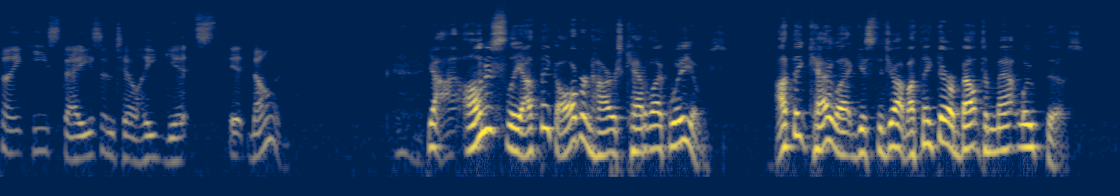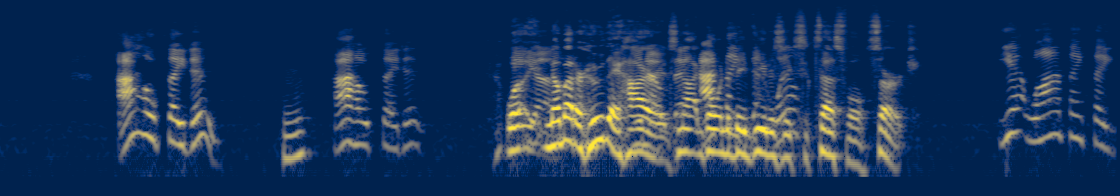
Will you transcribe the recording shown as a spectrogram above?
think he stays until he gets it done. Yeah, honestly, I think Auburn hires Cadillac Williams. I think Cadillac gets the job. I think they're about to Matt Luke this. I hope they do. Hmm. I hope they do. Well, He, uh, no matter who they hire, know, it's that- not going to be think that- viewed as a successful search. Yeah, well, I think they.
